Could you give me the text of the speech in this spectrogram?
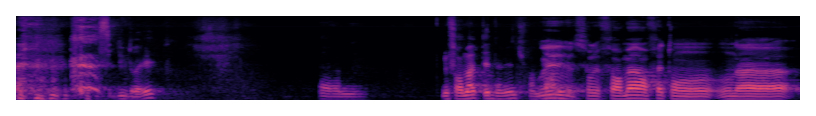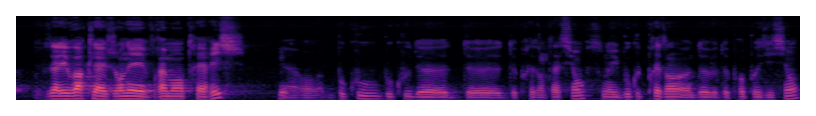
c'est du vrai. Le format, peut-être, Damien, tu peux en parler Oui, sur le format, en fait, on, on a. Vous allez voir que la journée est vraiment très riche. A- on a beaucoup, beaucoup de, de, de présentations, parce qu'on a eu beaucoup de, présent, de, de propositions.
